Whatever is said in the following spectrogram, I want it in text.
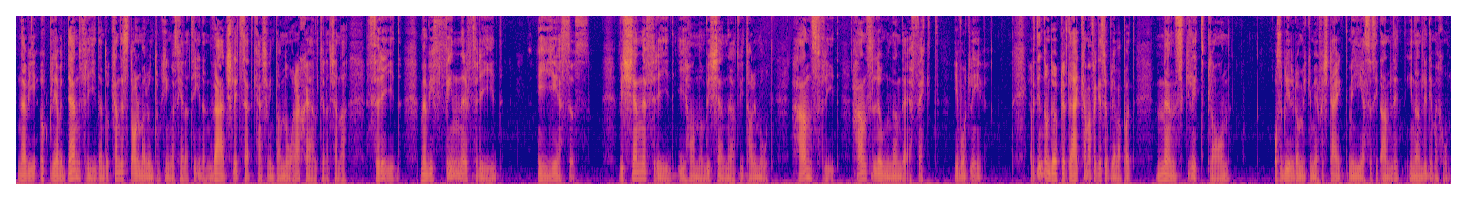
när vi upplever den friden, då kan det storma runt omkring oss hela tiden. Världsligt sett kanske vi inte har några skäl till att känna frid. Men vi finner frid i Jesus. Vi känner frid i honom. Vi känner att vi tar emot hans frid. Hans lugnande effekt i vårt liv. Jag vet inte om du har upplevt det här kan man faktiskt uppleva på ett mänskligt plan. Och så blir det då mycket mer förstärkt med Jesus i, en andlig dimension.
